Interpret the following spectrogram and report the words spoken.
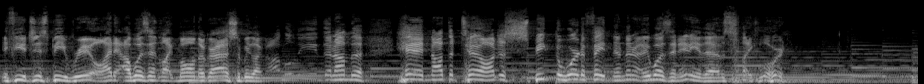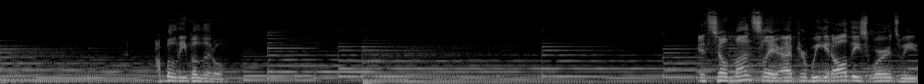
If you just be real, I, I, wasn't like mowing the grass and be like, I believe that I'm the head, not the tail. I'll just speak the word of faith. No, no, no. It wasn't any of that. It was like, Lord, I believe a little. And so months later, after we get all these words, we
